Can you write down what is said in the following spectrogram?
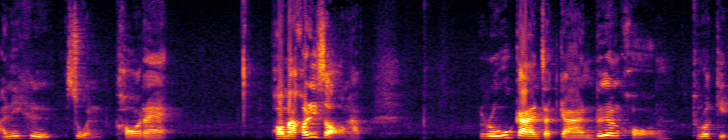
อันนี้คือส่วนข้อแรก พอมาข้อที่ 2 ครับ รู้การจัดการเรื่องของธุรกิจ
